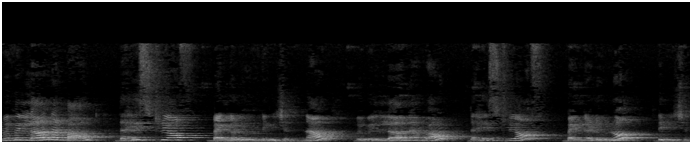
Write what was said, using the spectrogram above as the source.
we will learn about the history of Bengaluru division. Now we will learn about the history of Bengaluru division.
